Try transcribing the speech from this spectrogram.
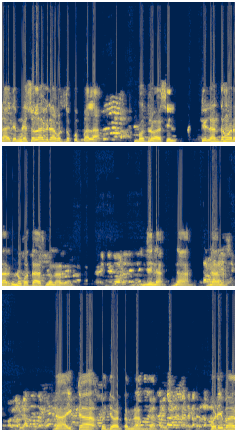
না তেমনি চলাফেরা করতো খুব ভালা ভদ্র আছিল। ইলান মরার কোনো কথা আসলো না আর জি না না না না। না একটা কইতে পারতাম না আমরা। পরিবার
